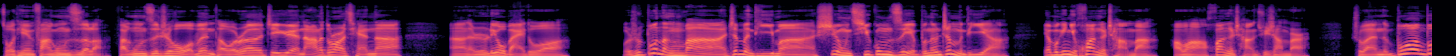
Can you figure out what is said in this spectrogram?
昨天发工资了，发工资之后，我问他，我说这月拿了多少钱呢？啊，他说六百多。我说不能吧，这么低吗？试用期工资也不能这么低啊。要不给你换个厂吧，好不好？换个厂去上班。说完的，不不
